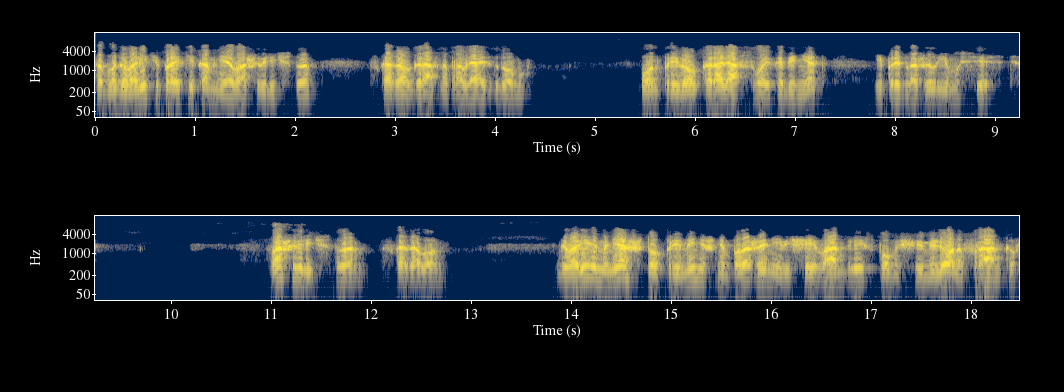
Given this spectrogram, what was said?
«Соблаговолите пройти ко мне, Ваше Величество», — сказал граф, направляясь к дому. Он привел короля в свой кабинет и предложил ему сесть. «Ваше Величество», — сказал он, — «говорили мне, что при нынешнем положении вещей в Англии с помощью миллиона франков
